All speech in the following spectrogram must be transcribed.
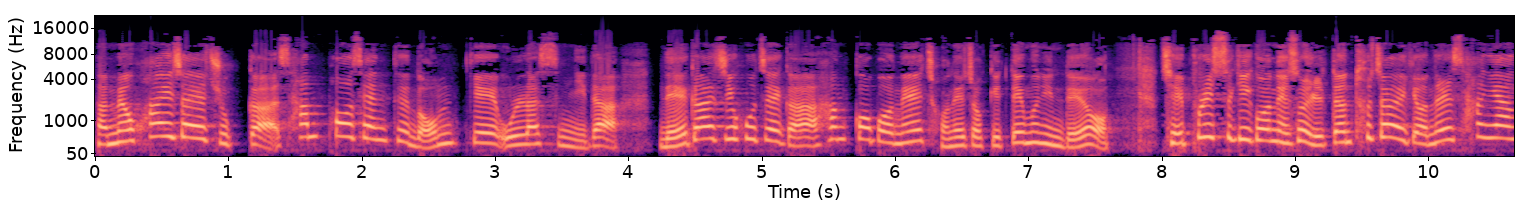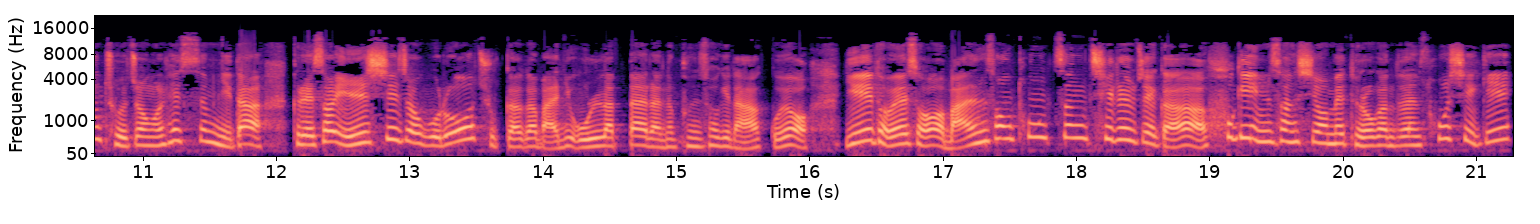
반면 반면 화이자의 주가 3% 넘게 올랐습니다. 네 가지 호재가 한꺼번에 전해졌기 때문인데요. 제프리스 기관에서 일단 투자 의견을 상향 조정을 했습니다. 그래서 일시적으로 주가가 많이 올랐다라는 분석이 나왔고요. 이에 더해서 만성 통증 치료제가 후기 임상 시험에 들어간다는 소식이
